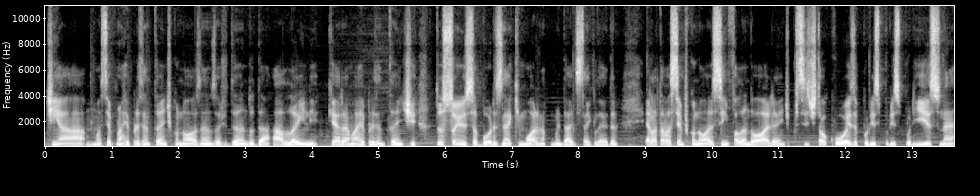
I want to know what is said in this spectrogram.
tinha uma, sempre uma representante com nós, né, nos ajudando, da Alaine, que era uma representante dos Sonhos e Sabores, né, que mora na comunidade de Steigleder. Ela estava sempre com nós, assim, falando, olha, a gente precisa de tal coisa, por isso, por isso, por isso, né,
